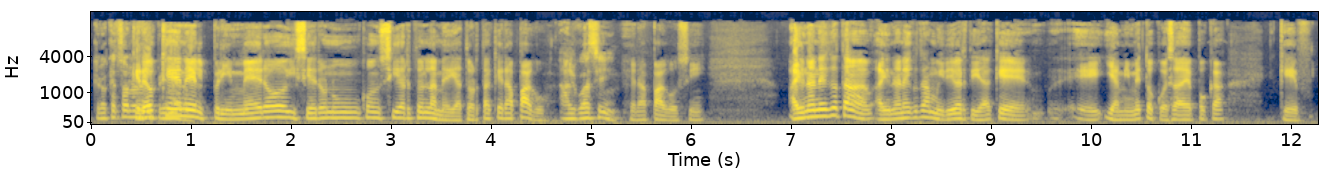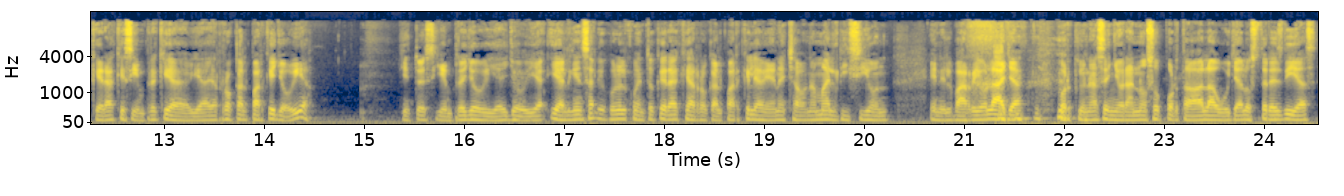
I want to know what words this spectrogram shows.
Creo que solo Creo en el que en el primero hicieron un concierto en la Media Torta que era pago. Algo así. Era pago, sí. Hay una anécdota, hay una anécdota muy divertida que eh, y a mí me tocó esa época que, que era que siempre que había Rock al Parque llovía. Y entonces siempre llovía y llovía. Y alguien salió con el cuento que era que a Rock al Parque le habían echado una maldición en el barrio Laya porque una señora no soportaba la bulla los tres días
